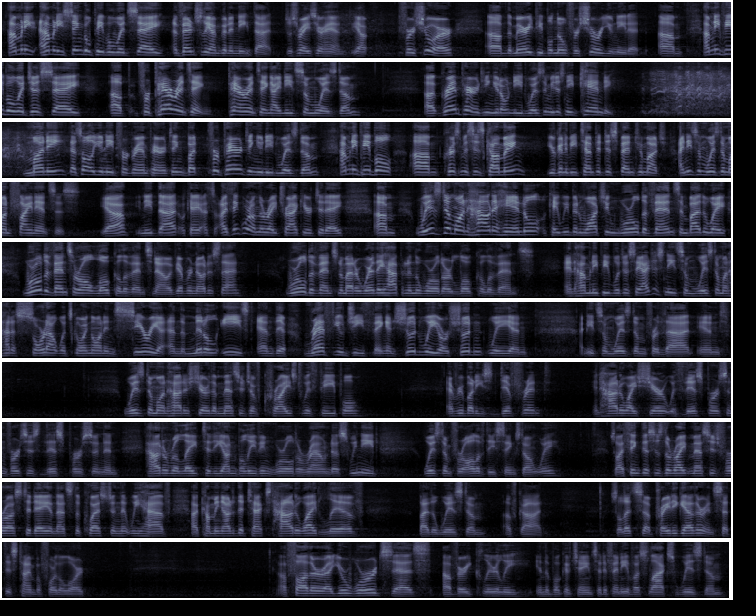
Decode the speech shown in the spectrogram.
How many how many single people would say, "Eventually, I'm going to need that"? Just raise your hand. Yeah, for sure. Um, the married people know for sure you need it. Um, how many people would just say, uh, "For parenting, parenting, I need some wisdom"? Uh, grandparenting, you don't need wisdom; you just need candy money. That's all you need for grandparenting. But for parenting, you need wisdom. How many people, um, Christmas is coming, you're going to be tempted to spend too much? I need some wisdom on finances. Yeah, you need that? Okay, I think we're on the right track here today. Um, wisdom on how to handle, okay, we've been watching world events. And by the way, world events are all local events now. Have you ever noticed that? World events, no matter where they happen in the world, are local events. And how many people just say, I just need some wisdom on how to sort out what's going on in Syria and the Middle East and the refugee thing, and should we or shouldn't we? And I need some wisdom for that, and wisdom on how to share the message of Christ with people. Everybody's different. And how do I share it with this person versus this person? And how to relate to the unbelieving world around us. We need wisdom for all of these things, don't we? So I think this is the right message for us today, and that's the question that we have uh, coming out of the text How do I live by the wisdom of God? So let's uh, pray together and set this time before the Lord. Uh, Father, uh, your word says uh, very clearly in the book of James that if any of us lacks wisdom,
